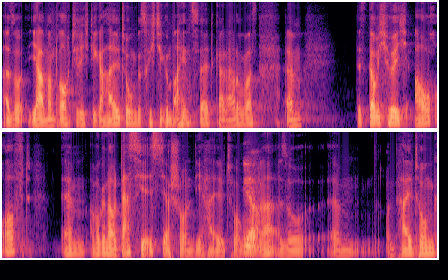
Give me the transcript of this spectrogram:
Also ja, man braucht die richtige Haltung, das richtige Mindset, keine Ahnung was. Ähm, das glaube ich höre ich auch oft. Ähm, aber genau das hier ist ja schon die Haltung. Ja. Oder? Also ähm, und Haltung.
